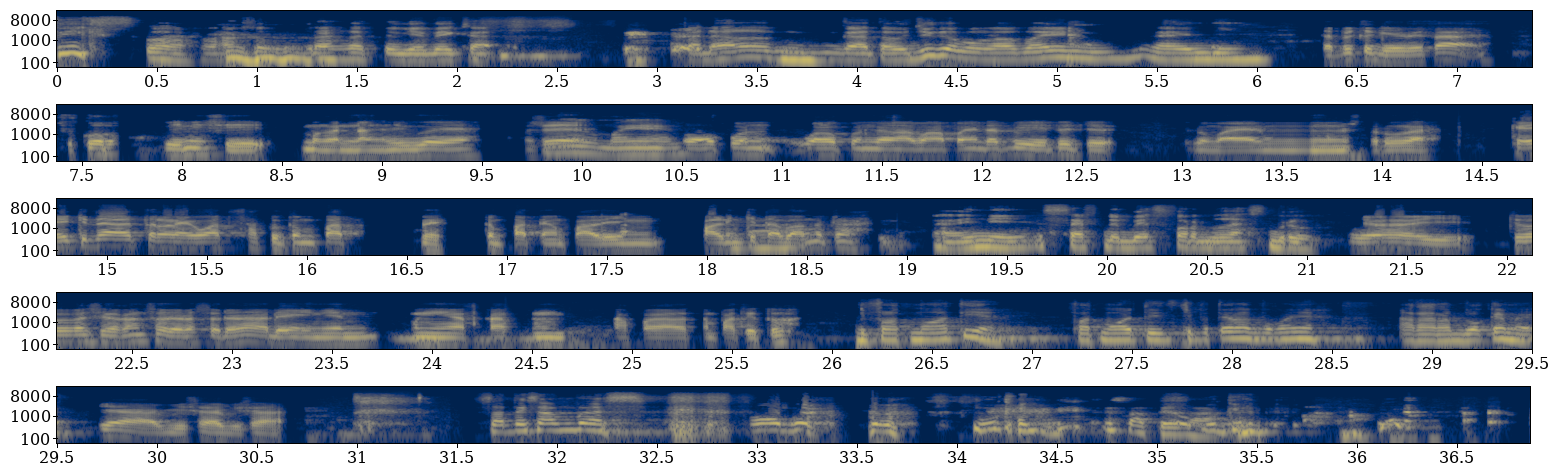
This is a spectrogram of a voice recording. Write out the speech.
fix. Wah, langsung berangkat ke GBK. Padahal nggak tahu juga mau ngapain anjing. Tapi ke GBK cukup ini sih mengenang juga ya. Maksudnya Ya, lumayan. walaupun walaupun nggak ngapa-ngapain tapi itu lumayan seru lah. Kayaknya kita terlewat satu tempat deh, tempat yang paling paling kita Ah. banget lah. Nah ini save the best for the last bro. Yoi. Coba silakan saudara-saudara ada yang ingin mengingatkan apa tempat itu? Di Fatmawati ya? Fatmawati Cipete lah pokoknya. Arah-arah Blok M ya? Ya bisa bisa. Sate Sambas. bukan, Sate lah. bukan.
